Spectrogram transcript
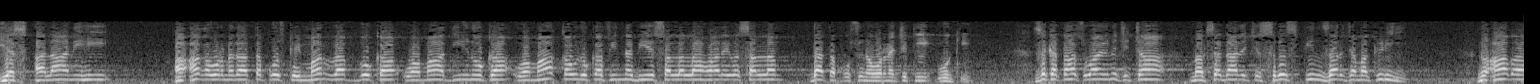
یسألانه هغه ورنه دا تپوس کوي من ربک وما دینک وما قولک فی النبی صلی الله علیه وسلم دا تپوسونه ورنه چکی وکی ځکه تاسو وایو نه چې چا مقصد دا دی چې سره سپین زر جمع کړي نو آبا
